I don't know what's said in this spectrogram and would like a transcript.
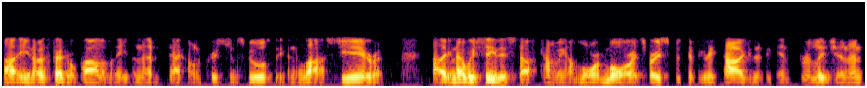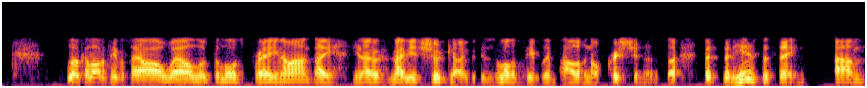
Uh, you know, the federal parliament, even that attack on Christian schools at the end of last year. And, uh, you know, we see this stuff coming up more and more. It's very specifically targeted against religion. And Look, a lot of people say, oh, well, look, the Lord's Prayer, you know, aren't they, you know, maybe it should go because a lot of people in Parliament are not Christian. And so, but, but here's the thing. Um,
